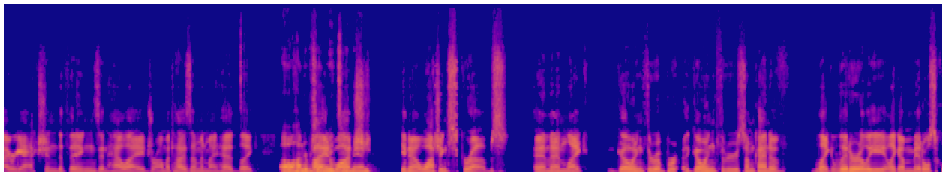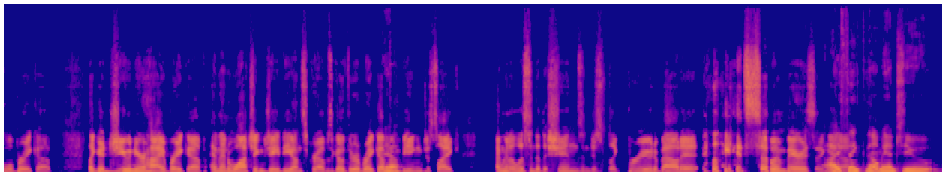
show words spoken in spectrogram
my reaction to things and how I dramatize them in my head like Oh, 100% me watched, too, man. You know, watching Scrubs and then like going through a going through some kind of like literally like a middle school breakup, like a junior high breakup, and then watching JD on Scrubs go through a breakup yeah. and being just like, I'm gonna listen to the shins and just like brood about it. like it's so embarrassing. I know? think no, man. To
